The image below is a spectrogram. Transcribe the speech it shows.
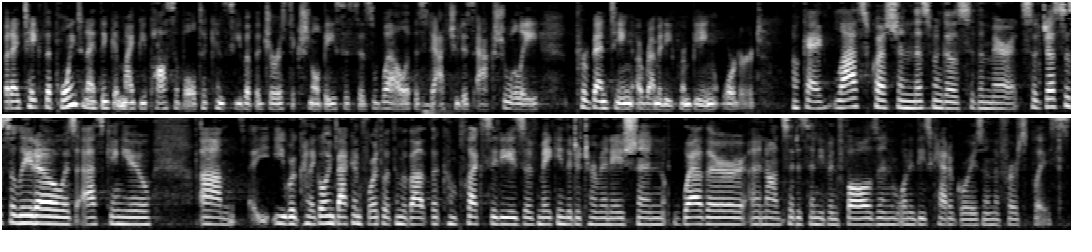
But I take the point, and I think it might be possible to conceive of a jurisdictional basis as well if a statute is actually preventing a remedy from being ordered. Okay, last question. This one goes to the merits. So Justice Alito was asking you, um, you were kind of going back and forth with him about the complexities of making the determination whether a non-citizen even falls in one of these categories in the first place.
